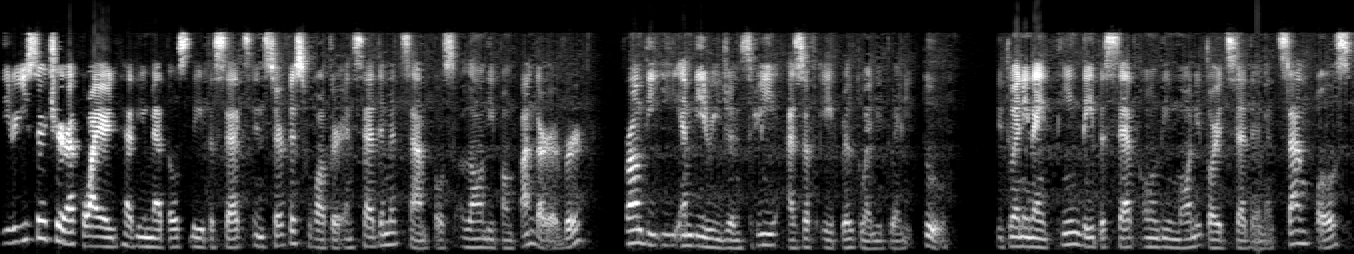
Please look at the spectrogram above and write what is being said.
The researcher acquired heavy metals datasets in surface water and sediment samples along the Pampanga River from the EMB Region 3 as of April 2022. The 2019 dataset only monitored sediment samples,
